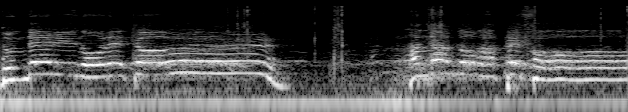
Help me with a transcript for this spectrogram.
눈 내린 올해 겨울 한남동 앞에서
